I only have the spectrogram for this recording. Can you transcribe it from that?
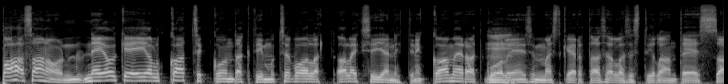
Paha sanoa. Ne ei oikein ei ollut katsekontaktia, mutta se voi olla, että Aleksi jännitti ne kamerat, kun Mm. oli ensimmäistä kertaa sellaisessa tilanteessa.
